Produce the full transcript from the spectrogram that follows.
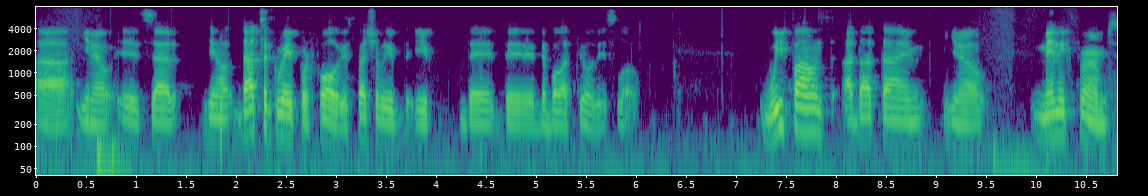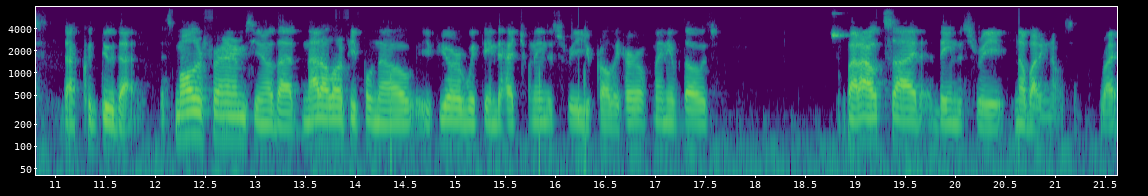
Uh, you know, is that you know that's a great portfolio, especially if, if the, the the volatility is low. We found at that time, you know, many firms that could do that. The smaller firms, you know, that not a lot of people know. If you're within the hedge fund industry, you probably heard of many of those. But outside the industry, nobody knows them, right?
